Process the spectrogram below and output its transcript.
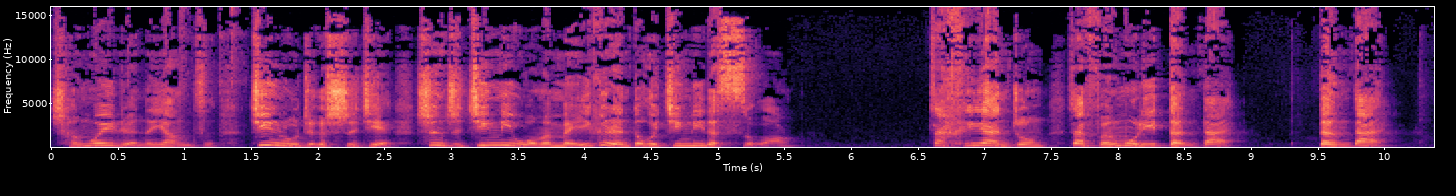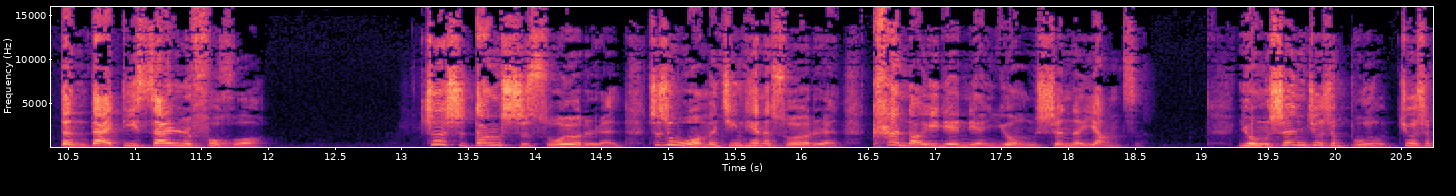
成为人的样子，进入这个世界，甚至经历我们每一个人都会经历的死亡，在黑暗中，在坟墓里等待，等待，等待第三日复活。这是当时所有的人，这是我们今天的所有的人看到一点点永生的样子。永生就是不，就是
